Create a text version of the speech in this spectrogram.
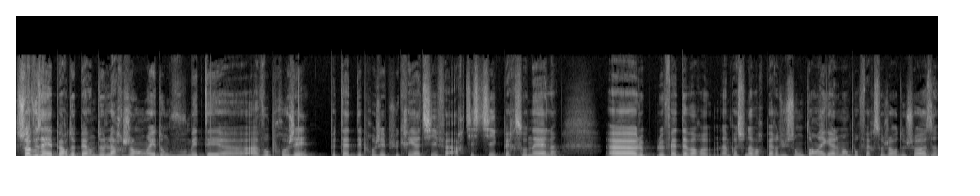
Soit vous avez peur de perdre de l'argent et donc vous mettez euh, à vos projets, peut-être des projets plus créatifs, artistiques, personnels. Euh, le, fait d'avoir l'impression d'avoir perdu son temps également pour faire ce genre de choses.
